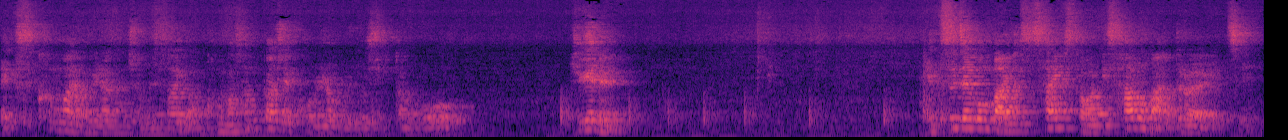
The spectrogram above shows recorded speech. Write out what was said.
x, 0이라는 점에서 0,3까지의 거리라고 읽을 수 있다고 뒤에는 x제곱 마이너스 4x 더하기 4로 만들어야겠지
